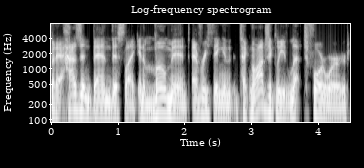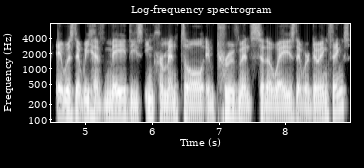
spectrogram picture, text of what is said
but it hasn't been this like in a moment everything in, technologically leapt forward. It was that we have made these incremental improvements to the ways that we're doing things,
